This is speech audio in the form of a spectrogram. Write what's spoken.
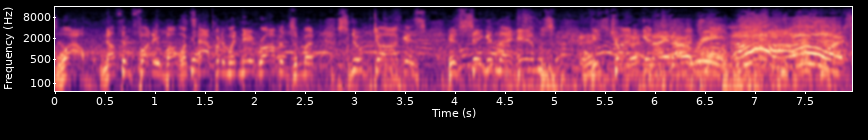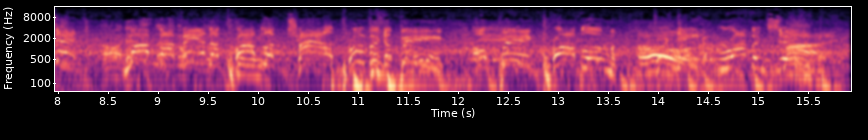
Wow, nothing funny about what's happening with Nate Robinson, but Snoop Dogg is, is singing the hymns. He's trying to get Night Jared Irene. Oh, Oh, Lord. that's it! Mamma mia, the problem child proving to be a big problem for Nate Robinson.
